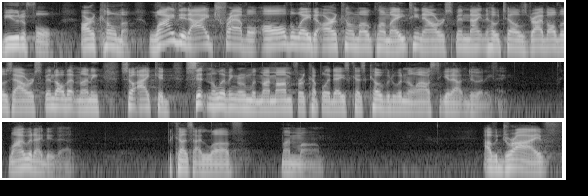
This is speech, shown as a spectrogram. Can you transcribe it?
beautiful. Arkoma. Why did I travel all the way to Arkoma, Oklahoma, 18 hours, spend night in hotels, drive all those hours, spend all that money so I could sit in the living room with my mom for a couple of days because COVID wouldn't allow us to get out and do anything? Why would I do that? Because I love my mom. I would drive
